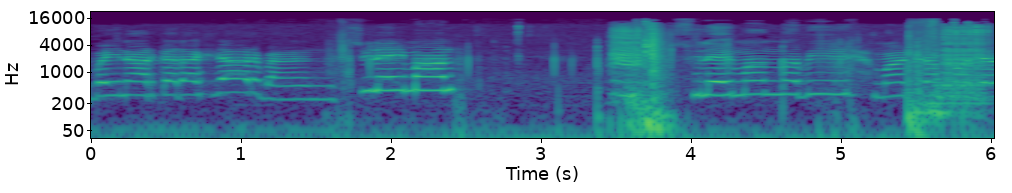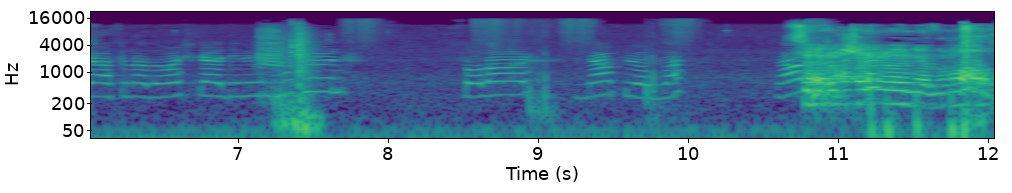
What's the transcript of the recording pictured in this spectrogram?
Merhaba yine arkadaşlar ben Süleyman. Süleyman'la bir Minecraft macerasına da hoş geldiniz. Bugün Solar ne yapıyoruz lan? Ne yapıyoruz? Survivor oynuyordum al.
